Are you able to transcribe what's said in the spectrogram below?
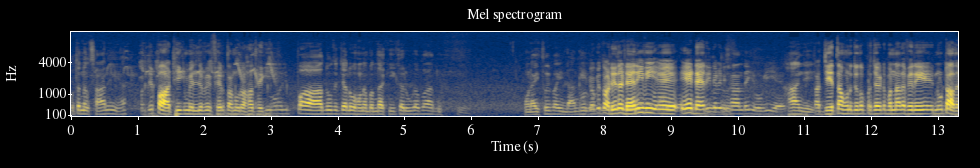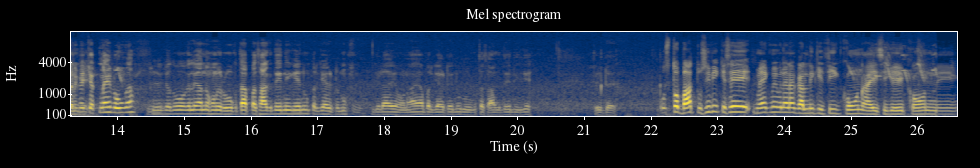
ਉਹ ਤਾਂ ਨੁਕਸਾਨ ਹੀ ਆ। ਪਰ ਜੇ ਭਾਅ ਠੀਕ ਮਿਲ ਜਾਵੇ ਫਿਰ ਤੁਹਾਨੂੰ ਰਾਹਤ ਹੈਗੀ। ਭਾਅ ਨੂੰ ਤੇ ਚਲੋ ਹੁਣ ਬੰਦਾ ਕੀ ਕਰੂਗਾ ਭਾਅ ਨੂੰ। ਹੁਣ ਇੱਥੋਂ ਹੀ ਭਾਈ ਲੰਘ ਗਈ ਕਿਉਂਕਿ ਤੁਹਾਡੀ ਤਾਂ ਡੈਰੀ ਵੀ ਇਹ ਇਹ ਡੈਰੀ ਤੇ ਵੀ ਨਿਸ਼ਾਨਦੇਹੀ ਹੋ ਗਈ ਹੈ। ਹਾਂਜੀ। ਤਾਂ ਜੇ ਤਾਂ ਹੁਣ ਜਦੋਂ ਪ੍ਰੋਜੈਕਟ ਬੰਨਾ ਤਾਂ ਫਿਰ ਇਹਨੂੰ ਢਾ ਫਿਰ ਦੇਣਗੇ ਚੱਕਣਾ ਹੀ ਪਊਗਾ। ਫਿਰ ਜਦੋਂ ਅਗਲਿਆਂ ਨੂੰ ਹੁਣ ਰੋਕ ਤਾਂ ਆਪਾਂ ਸਕਦੇ ਨਹੀਂਗੇ ਇਹਨੂੰ ਪ੍ਰੋਜੈਕਟ ਨੂੰ। ਜਿਹੜਾ ਇਹ ਆਉਣਾ ਆ ਪ੍ਰੋਜੈਕਟ ਇਹਨੂੰ ਰੋਕ ਤਾਂ ਸਕਦੇ ਨਹੀਂਗੇ ਤੇ ਡ- ਉਸ ਤੋਂ ਬਾਅਦ ਤੁਸੀਂ ਵੀ ਕਿਸੇ ਮਹਿਕਮੇ ਵਾਲਿਆਂ ਨਾਲ ਗੱਲ ਨਹੀਂ ਕੀਤੀ ਕੌਣ ਆਏ ਸੀਗੇ ਕੌਣ ਨੇ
